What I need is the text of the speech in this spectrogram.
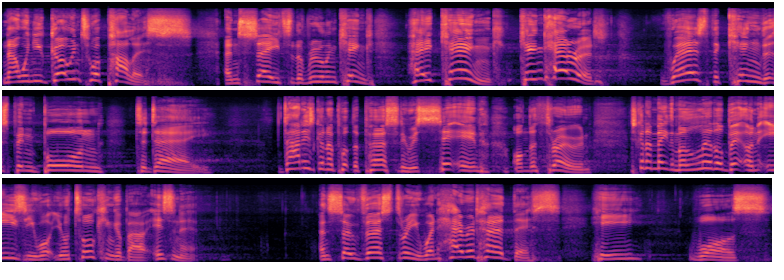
Now, when you go into a palace and say to the ruling king, Hey, King, King Herod, where's the king that's been born today? That is going to put the person who is sitting on the throne, it's going to make them a little bit uneasy what you're talking about, isn't it? And so, verse 3 when Herod heard this, he was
